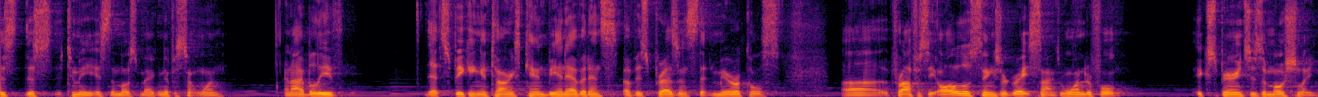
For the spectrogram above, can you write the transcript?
this, this to me is the most magnificent one. And I believe that speaking in tongues can be an evidence of his presence, that miracles, uh, prophecy, all those things are great signs, wonderful experiences emotionally.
